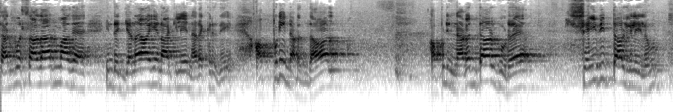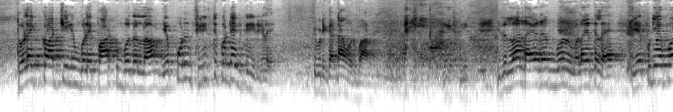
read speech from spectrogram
சர்வசாதாரணமாக இந்த ஜனநாயக நாட்டிலே நடக்கிறது. அப்படி நடந்தால் அப்படி நடந்தால் கூட செய்தித்தாள்களிலும் தொலைக்காட்சியில் உங்களை பார்க்கும் போதெல்லாம் எப்பொழுதும் சிரித்து கொண்டே இருக்கிறீர்களே. இப்படி கேட்டான் ஒரு பாடம் இதெல்லாம் நடக்கும்போது உலகத்துல எப்படியப்பா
